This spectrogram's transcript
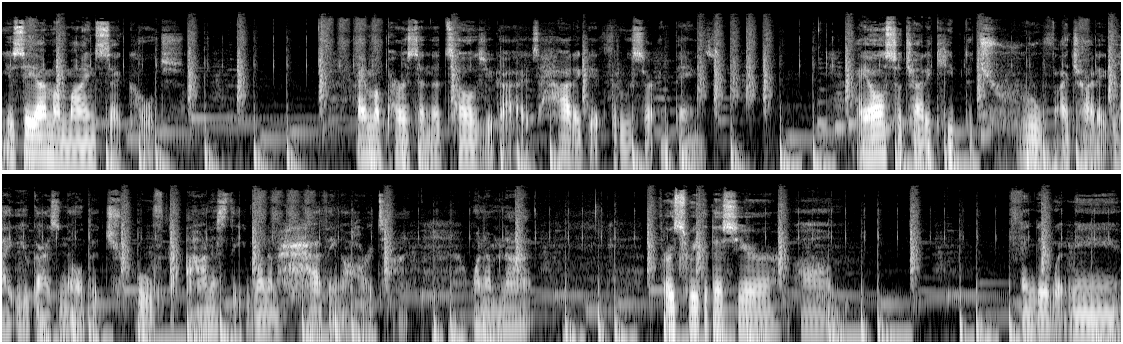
You see, I'm a mindset coach. I'm a person that tells you guys how to get through certain things. I also try to keep the truth. I try to let you guys know the truth, the honesty when I'm having a hard time, when I'm not. First week of this year um, ended with me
